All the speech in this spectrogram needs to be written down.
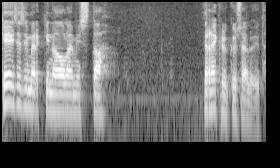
case-esimerkkinä olemista ja rekrykyselyitä.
